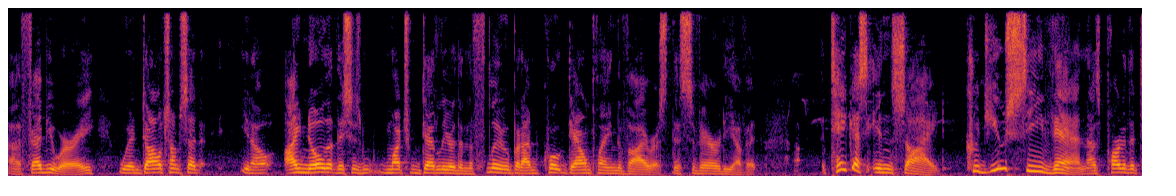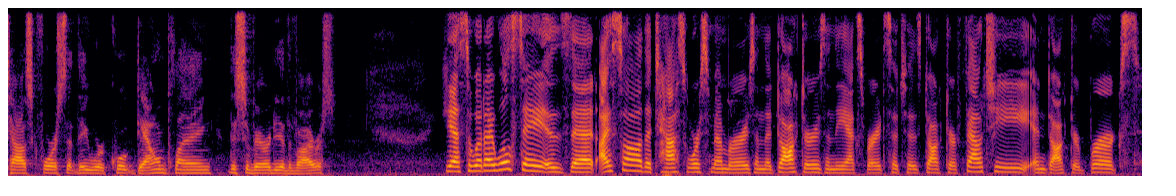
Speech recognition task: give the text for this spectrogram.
uh, February when Donald Trump said, you know, I know that this is much deadlier than the flu, but I'm, quote, downplaying the virus, the severity of it. Uh, take us inside. Could you see then, as part of the task force, that they were, quote, downplaying the severity of the virus? Yeah, so what I will say is that I saw the task force members and the doctors and the experts, such as Dr. Fauci and Dr. Birx,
